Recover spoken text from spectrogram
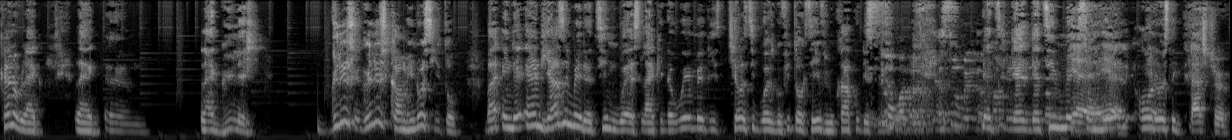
kind of like like um, like Grealish. Grealish, Grealish come, he knows it up. But in the end, he hasn't made a team worse. Like in the way maybe Chelsea boys go fit talk say if Lukaku they play, the, the, the team makes yeah, some yeah, all yeah. those things. That's true.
